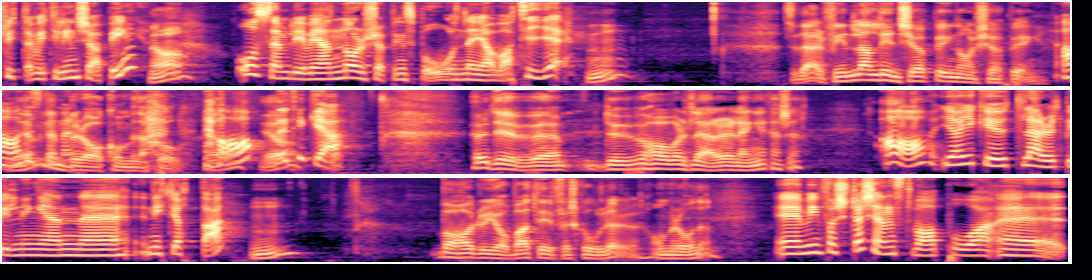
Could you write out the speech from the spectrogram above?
flyttade vi till Linköping. Ja, Och sen blev jag en Norrköpingsbo när jag var tio. så där. Finland, Linköping, Norrköping. Ja, det är det väl stämmer. en bra kombination? Ja, det tycker jag. Hör du, eh, du har varit lärare länge kanske? Ja, jag gick ut lärarutbildningen eh, 98. Vad har du jobbat i för skolor, områden? Eh, Min första tjänst var på, eh,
